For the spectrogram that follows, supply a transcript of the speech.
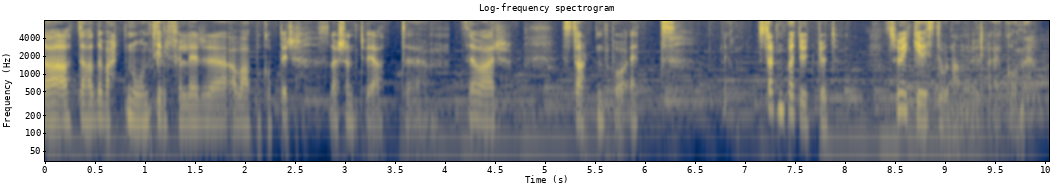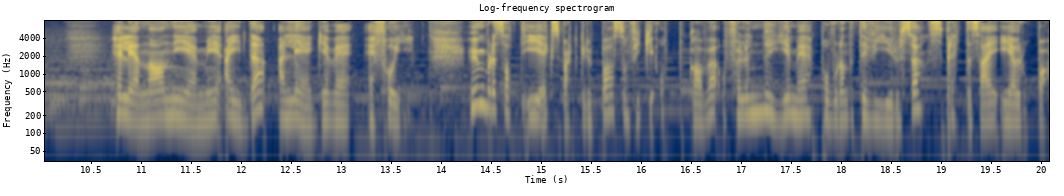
da at det hadde vært noen tilfeller av apekopper, så da skjønte vi at eh, det var starten på et, starten på et utbrudd som vi ikke visste hvordan det ville gå med. Helena Niemi Eide er lege ved FHI. Hun ble satt i ekspertgruppa som fikk i oppgave å følge nøye med på hvordan dette viruset spredte seg i Europa.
